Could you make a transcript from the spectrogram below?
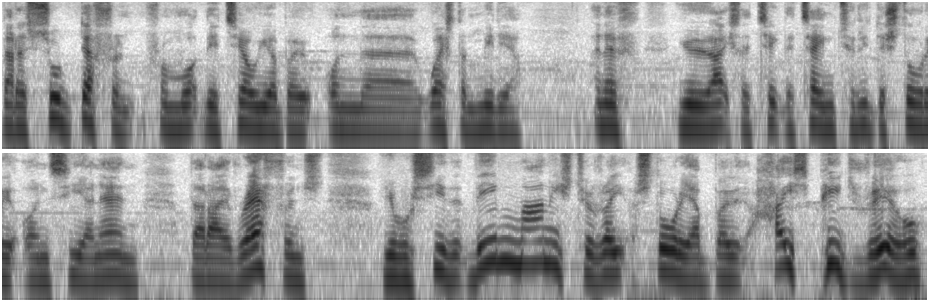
that is so different from what they tell you about on the Western media. And if you actually take the time to read the story on CNN that I referenced, you will see that they managed to write a story about high speed rail,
